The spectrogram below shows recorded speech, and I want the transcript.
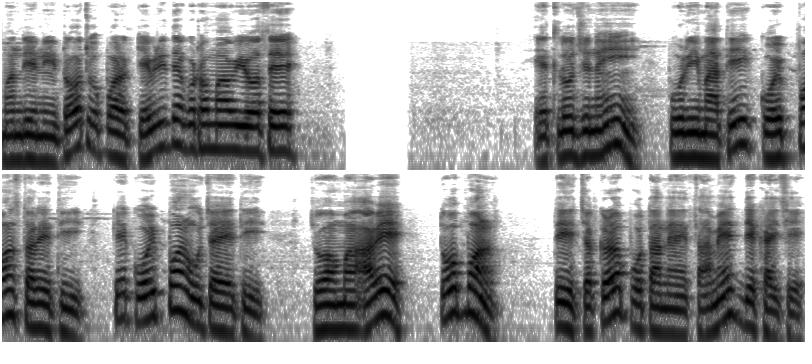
મંદિરની ટોચ ઉપર કેવી રીતે ગોઠવવામાં આવ્યું હશે? એટલું જ નહીં, પુરીમાંથી કોઈ પણ સ્થળેથી કે કોઈ પણ ઊંચાઈથી જોવામાં આવે તો પણ તે ચક્ર પોતાને સામે જ દેખાય છે.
